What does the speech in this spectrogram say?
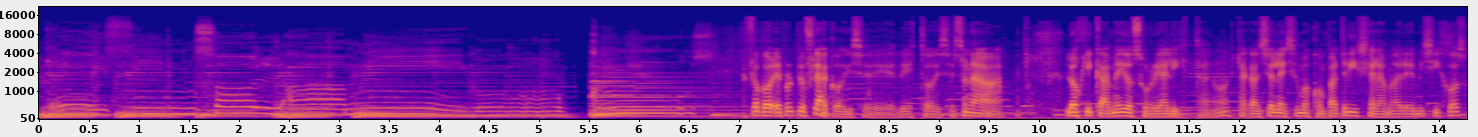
rey fin sol amigo. El, propio Flaco dice de, esto, dice, es una lógica medio surrealista. Esta canción la hicimos con Patricia, la madre de mis hijos,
